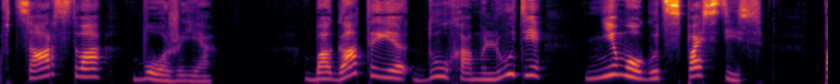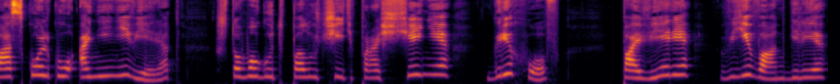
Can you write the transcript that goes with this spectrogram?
в Царство Божие. Богатые духом люди не могут спастись, поскольку они не верят, что могут получить прощение грехов по вере в Евангелие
